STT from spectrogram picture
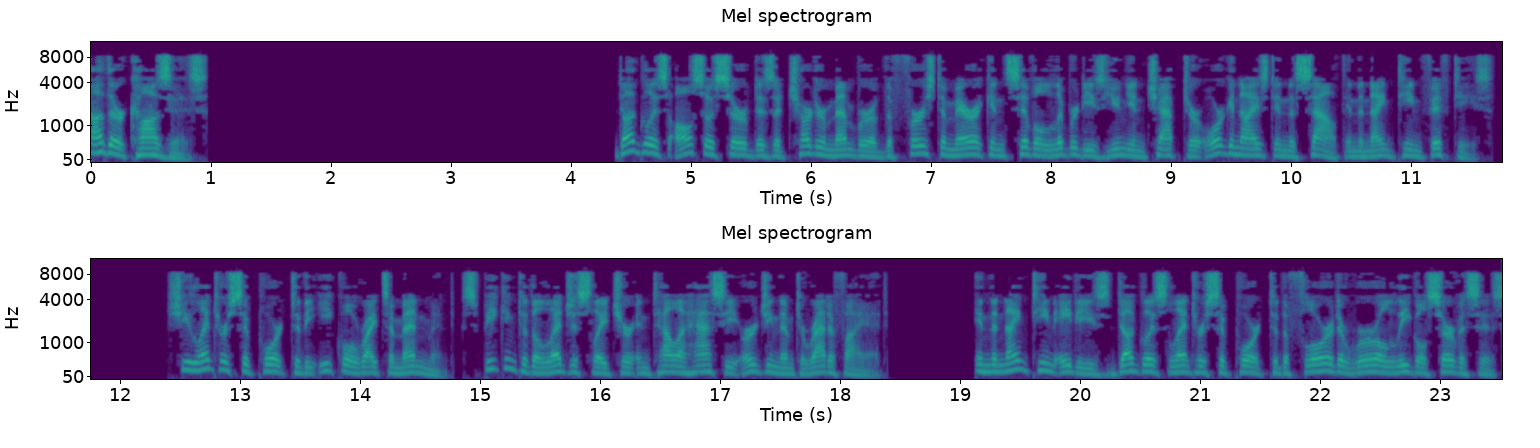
Other causes Douglas also served as a charter member of the first American Civil Liberties Union chapter organized in the South in the 1950s. She lent her support to the Equal Rights Amendment, speaking to the legislature in Tallahassee urging them to ratify it. In the 1980s Douglas lent her support to the Florida Rural Legal Services,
